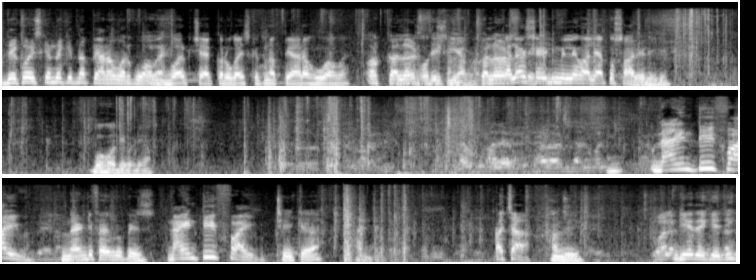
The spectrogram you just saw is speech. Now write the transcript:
देखो इसके अंदर कितना प्यारा वर्क हुआ हुआ है। वर्क चेक करो गाइस कितना प्यारा हुआ हुआ है। और कलर देखिए आप कलर कलर शेड मिलने वाले आपको सारे देखिए बहुत ही बढ़िया। Ninety five. Ninety five rupees ninety five. ठीक है। हाँ जी। अच्छा। हाँ जी। ये देखिए जी।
